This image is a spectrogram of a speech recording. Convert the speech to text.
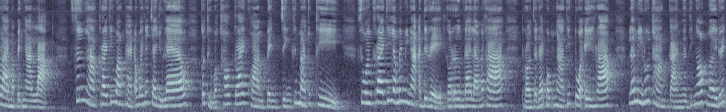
กลายมาเป็นงานหลัก ซึ่งหากใครที่วางแผนเอาไว้ในใจอยู่แล้ว ก็ถือว่าเข้าใกล้ความเป็นจริงขึ้นมาทุกที ส่วนใครที่ยังไม่มีงานอดิเรกก็เริ่มได้แล้วนะคะ เพราะจะได้พบงานที่ตัวเองรัก และมีลู่ทางการเงินที่งอกเงยด้วย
